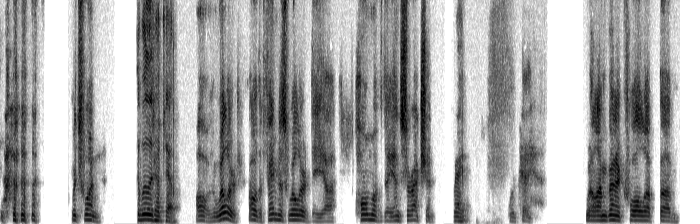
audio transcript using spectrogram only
Which one? The Willard Hotel. Oh, the Willard. Oh, the famous Willard, the uh, home of the insurrection. Right. Okay. Well, I'm going to call up um,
